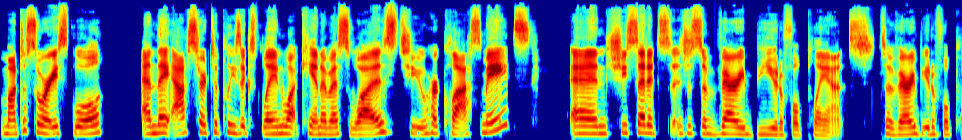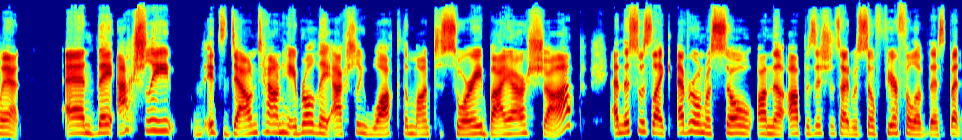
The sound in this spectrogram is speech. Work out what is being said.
Montessori school, and they asked her to please explain what cannabis was to her classmates. And she said it's, just a very beautiful plant. It's a very beautiful plant. And they actually, it's downtown Haverhill. They actually walk the Montessori by our shop. And this was like everyone was so on the opposition side was so fearful of this, but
